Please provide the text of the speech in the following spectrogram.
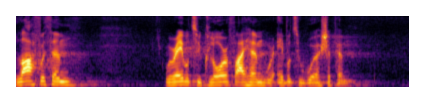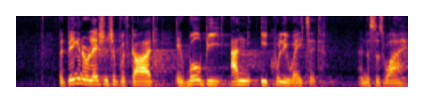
laugh with Him. We're able to glorify Him. We're able to worship Him. But being in a relationship with God, it will be unequally weighted. And this is why.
